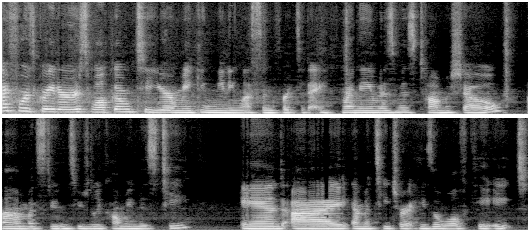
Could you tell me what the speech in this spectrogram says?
Hi, fourth graders. Welcome to your Making Meaning lesson for today. My name is Ms. Tomashow. Um, my students usually call me Ms. T, and I am a teacher at Hazel Wolf K-8.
